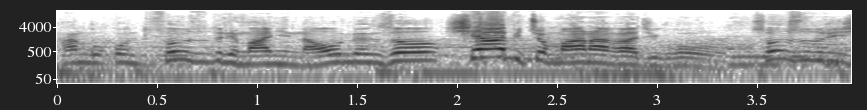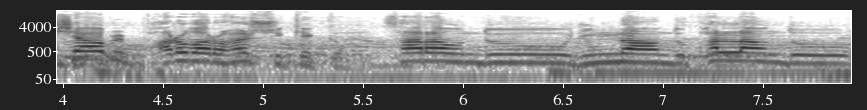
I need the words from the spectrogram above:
한국 꼰투 선수들이 많이 나오면서 시합이 좀 많아가지고 선수들이 시합을 바로바로 할 수 있게끔 4라운드, 6라운드, 8라운드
